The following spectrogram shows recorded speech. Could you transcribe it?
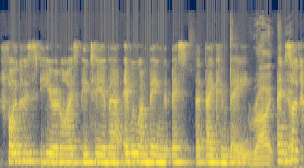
focus here at ISPT about everyone being the best that they can be. Right. And yep. so that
